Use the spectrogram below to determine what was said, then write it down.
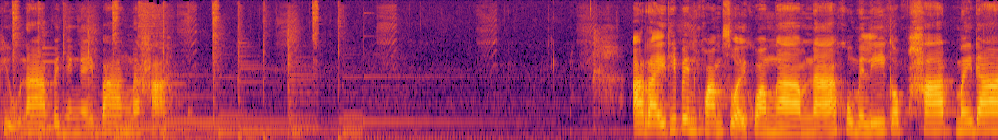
ผิวหน้าเป็นยังไงบ้างนะคะ อะไรที่เป็นความสวยความงามนะคูเมลี่ก็พลาดไม่ได้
